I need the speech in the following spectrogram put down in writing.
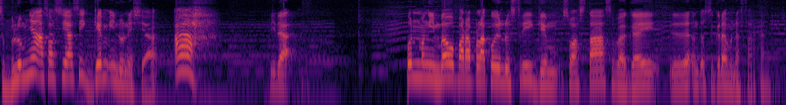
Sebelumnya Asosiasi Game Indonesia ah tidak pun mengimbau para pelaku industri game swasta sebagai untuk segera mendaftarkan diri.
